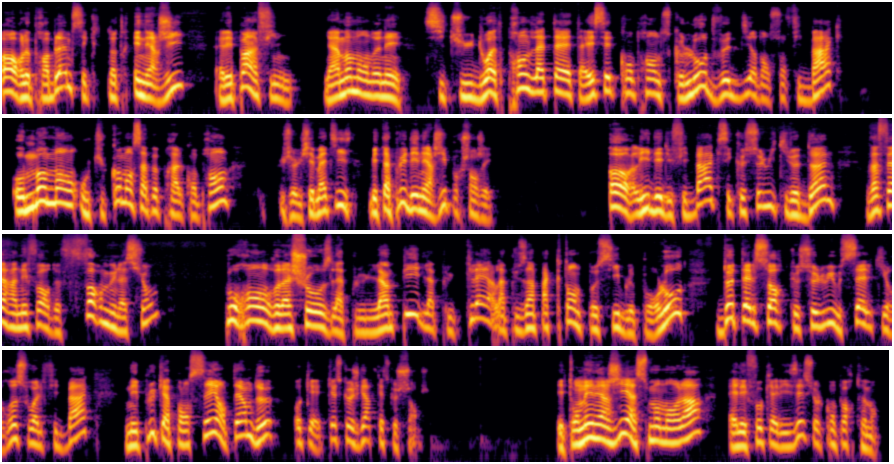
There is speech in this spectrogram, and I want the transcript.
Or, le problème, c'est que notre énergie, elle n'est pas infinie. Il y a un moment donné, si tu dois te prendre la tête à essayer de comprendre ce que l'autre veut te dire dans son feedback, au moment où tu commences à peu près à le comprendre, je le schématise, mais tu n'as plus d'énergie pour changer. Or, l'idée du feedback, c'est que celui qui le donne va faire un effort de formulation pour rendre la chose la plus limpide, la plus claire, la plus impactante possible pour l'autre, de telle sorte que celui ou celle qui reçoit le feedback n'ait plus qu'à penser en termes de OK, qu'est-ce que je garde, qu'est-ce que je change? Et ton énergie, à ce moment-là, elle est focalisée sur le comportement.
